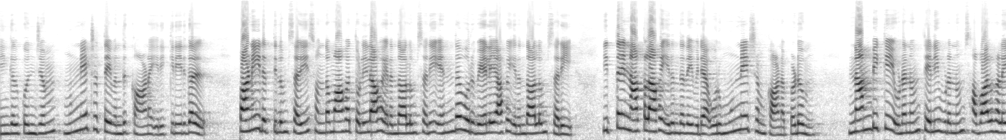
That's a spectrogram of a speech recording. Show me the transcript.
நீங்கள் கொஞ்சம் முன்னேற்றத்தை வந்து காண இருக்கிறீர்கள். பணியிடத்திலும் சரி சொந்தமாக தொழிலாக இருந்தாலும் சரி எந்த ஒரு வேலையாக இருந்தாலும் சரி இத்தனை நாட்களாக இருந்ததை விட ஒரு முன்னேற்றம் காணப்படும். நம்பிக்கையுடனும் தெளிவுடனும் சவால்களை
